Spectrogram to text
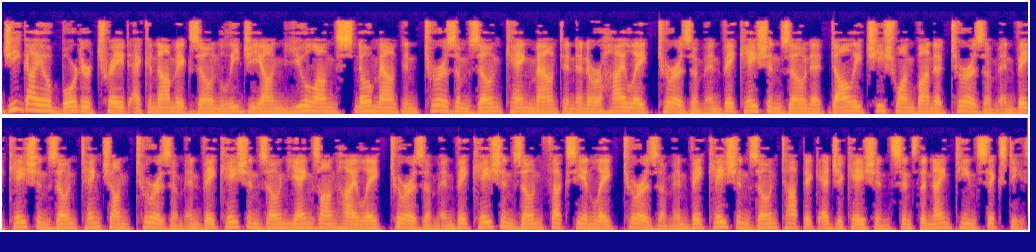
Jiegao Border Trade Economic Zone Lijiang Yulong Snow Mountain Tourism Zone Cang Mountain and Erhai Lake Tourism and Vacation Zone at Dali Xishuangbanna Tourism and Vacation Zone Tengchong Tourism and Vacation Zone Yangzonghai Lake Tourism and Vacation Zone Fuxian Lake Tourism and Vacation Zone Topic Education Since the 1960s,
